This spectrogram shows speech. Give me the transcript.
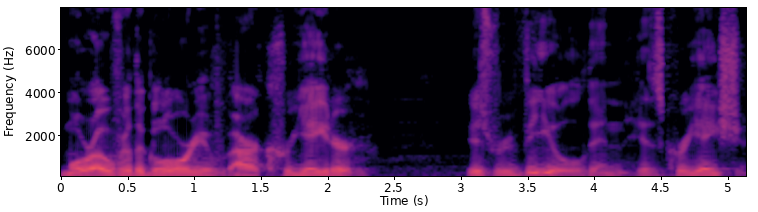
Moreover, the glory of our Creator is revealed in His creation.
